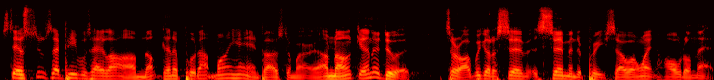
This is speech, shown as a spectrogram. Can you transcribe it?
Still, still say people say, oh, I'm not going to put up my hand, Pastor Mario. I'm not going to do it. It's all right. We've got a, sermon, a sermon to preach, so I won't hold on that.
